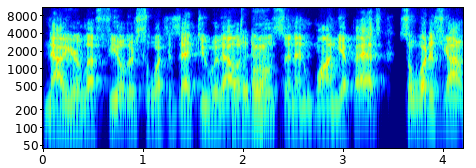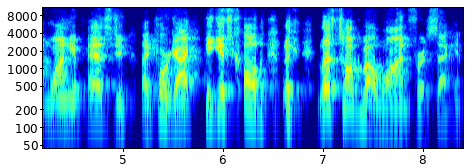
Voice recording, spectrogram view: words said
Now you're left fielder. So what does that do with Alec Burleson and Juan Yepez? So what does Juan Yepez do? Like poor guy, he gets called. Let's talk about Juan for a second.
